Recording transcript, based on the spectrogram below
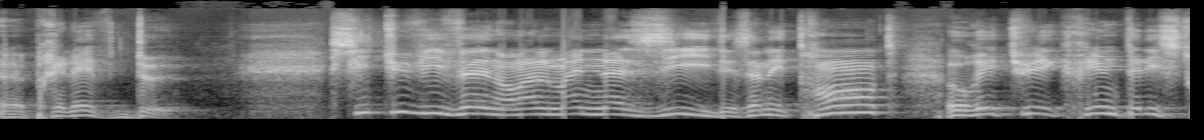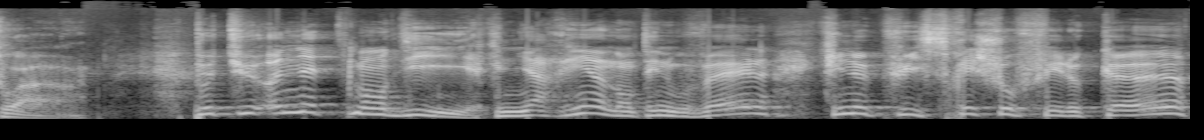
euh, prélève deux. Si tu vivais dans l'Allemagne nazie des années 30, aurais-tu écrit une telle histoire? Peux-tu honnêtement dire qu'il n'y a rien dans tes nouvelles qui ne puisse réchauffer le cœur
